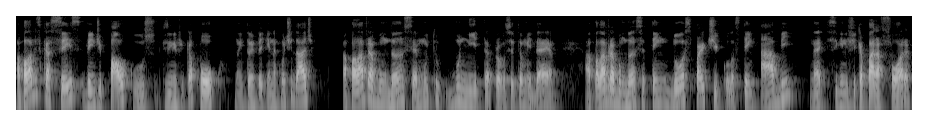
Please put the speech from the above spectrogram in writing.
A palavra escassez vem de palcos, que significa pouco, né? então em pequena quantidade. A palavra abundância é muito bonita, para você ter uma ideia. A palavra abundância tem duas partículas. Tem ab, né, que significa para fora,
